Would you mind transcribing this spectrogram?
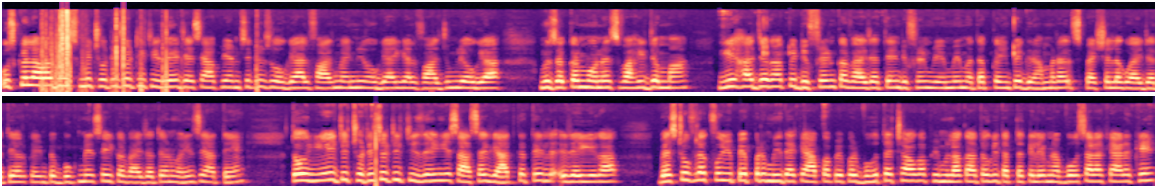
उसके अलावा जो इसमें छोटी छोटी चीज़ें जैसे आपके एम हो गया, अल्फाज मैनी हो गया, या अल्फाज जुमले हो गया, मुजक्कर, मोनस, वाहिद जमा ये हर जगह पे डिफरेंट करवाए जाते हैं डिफरेंट वे में मतलब कहीं पे ग्रामर स्पेशल लगवाए जाते हैं और कहीं पे बुक में से ही करवाए जाते हैं और वहीं से आते हैं। तो ये जो छोटी छोटी चीज़ें हैं, ये साथ साथ याद करते रहिएगा। Best of luck for you paper. उम्मीद है कि आपका पेपर बहुत अच्छा होगा। फिर मुलाकात होगी। तब तक के लिए अपना बहुत सारा ख्याल रखें।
